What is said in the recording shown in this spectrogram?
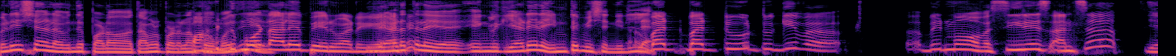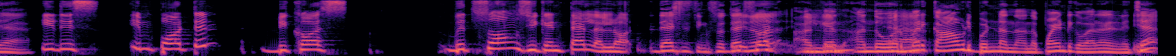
மலேசியால வந்து படம் தமிழ் படம் எல்லாம் பாட்டு போகும்போது போட்டாலே போயிருவாடுங்க இடத்துல எங்களுக்கு இடையில இன்டர்மிஷன் இல்ல. But but to to give a bit more of a serious answer it is important because with songs you can tell a lot தட்ஸ் திங் ஸோ தட்ஸ் You know, வாட் அந்த you can- அந்த ஒரு yeah. மாதிரி காமெடி பண்ணி அந்த அந்த பாயிண்ட்டுக்கு வர நினைச்சேன்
